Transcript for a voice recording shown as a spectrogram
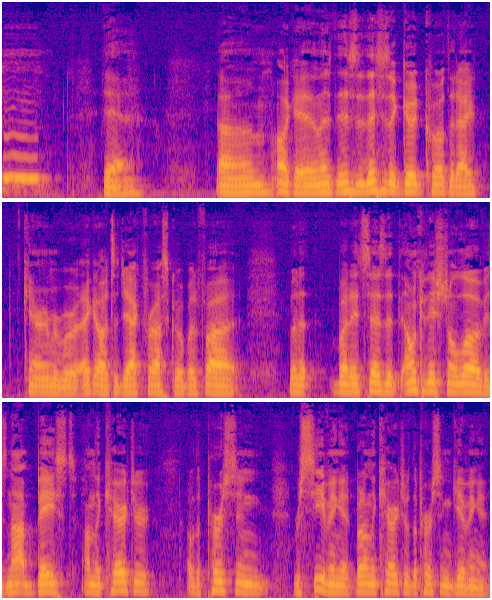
yeah. Um, okay, and this is this is a good quote that I can't remember. Oh, it's a Jack Frost quote, but if I, but but it says that unconditional love is not based on the character of the person receiving it, but on the character of the person giving it.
